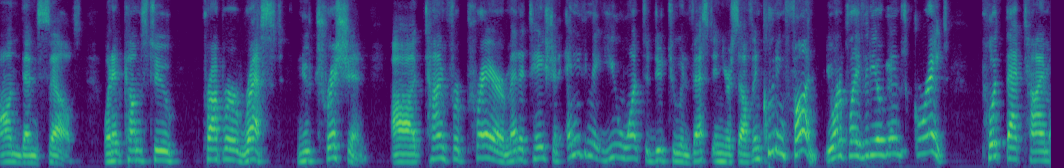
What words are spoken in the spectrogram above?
on themselves. When it comes to proper rest, nutrition, uh, time for prayer, meditation, anything that you want to do to invest in yourself, including fun. You want to play video games? Great. Put that time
